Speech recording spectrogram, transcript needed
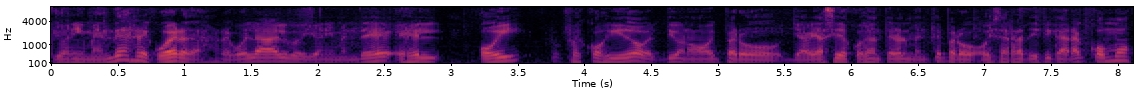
Johnny Méndez recuerda, recuerda algo, y Johnny Méndez es el, hoy fue escogido, digo no hoy, pero ya había sido escogido anteriormente, pero hoy se ratificará como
